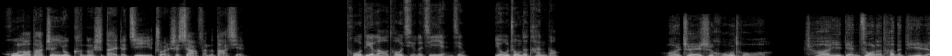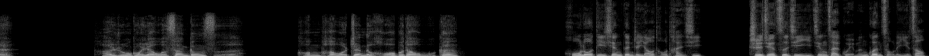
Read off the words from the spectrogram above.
胡老大真有可能是带着记忆转世下凡的大仙。土地老头挤了挤眼睛，由衷的叹道：“我真是糊涂，差一点做了他的敌人。他如果要我三更死。”恐怕我真的活不到五更。胡落地仙跟着摇头叹息，直觉自己已经在鬼门关走了一遭。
